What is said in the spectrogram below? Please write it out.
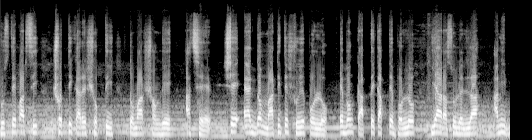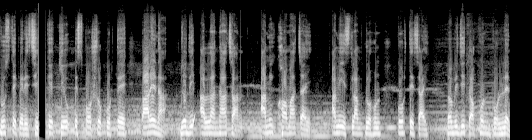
বুঝতে পারছি সত্যিকারের শক্তি তোমার সঙ্গে আছে। সে একদম মাটিতে শুয়ে পড়ল এবং কাঁপতে কাঁপতে বলল, ইয়া রাসূলুল্লাহ, আমি বুঝতে পেরেছি কে কেউ স্পর্শ করতে পারে না। যদি আল্লাহ না চান, আমি ক্ষমা চাই। আমি ইসলাম গ্রহণ করতে চাই। নবীজি তখন বললেন,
